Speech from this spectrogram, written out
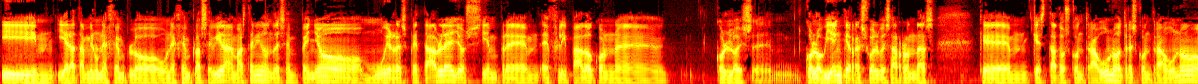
Y, y, era también un ejemplo, un ejemplo a seguir. Además, ha tenido un desempeño muy respetable. Yo siempre he flipado con, eh, con, los, eh, con lo bien que resuelve esas rondas que, que está dos contra uno o tres contra uno,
